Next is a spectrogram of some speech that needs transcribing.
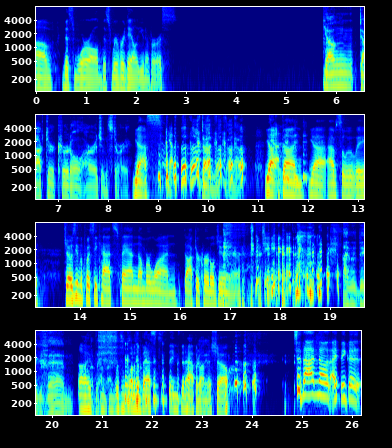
of this world this riverdale universe Young Dr. Curdle origin story. yes Done. Yeah, Yeah. done yeah absolutely josie and the pussycats fan number one dr curdle jr Junior. I'm a big fan. Uh, this is one of the best things that happened on this show. to that note, I think a,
